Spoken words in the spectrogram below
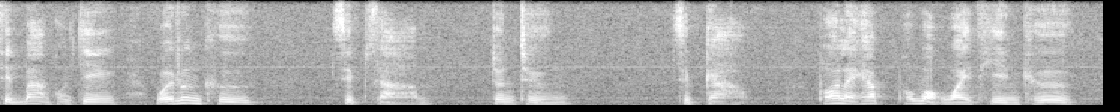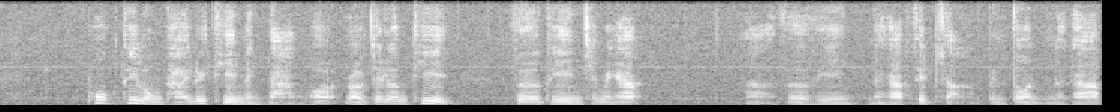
20 บ้างควาจริงวัยรุ่นคือ 13 จนถึง 19 เพราะอะไรครับ เพราะบอกวัยทีนคือ พวกที่ลงท้ายด้วยทีนต่างๆ เพราะเราจะเริ่มที่13ใช่ไหมครับอ่า13นะครับ 13 เป็นต้นนะครับ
